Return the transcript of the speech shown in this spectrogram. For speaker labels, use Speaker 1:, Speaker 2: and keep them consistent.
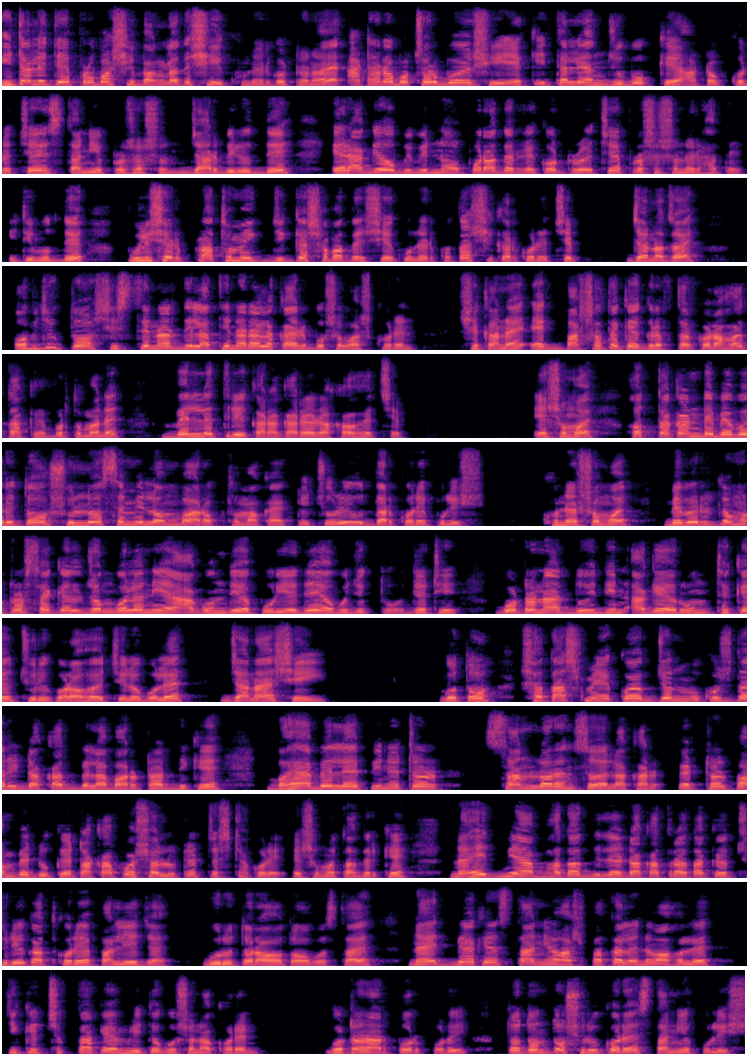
Speaker 1: ইতালিতে প্রবাসী বাংলাদেশি খুনের ঘটনায় আঠারো বছর বয়সী এক ইতালিয়ান যুবককে আটক করেছে স্থানীয় প্রশাসন। যার বিরুদ্ধে এর আগেও বিভিন্ন অপরাধের রেকর্ড রয়েছে প্রশাসনের হাতে। ইতিমধ্যে পুলিশের প্রাথমিক জিজ্ঞাসাবাদে সে খুনের কথা স্বীকার করেছে। জানা যায়, অভিযুক্ত সিস্তেনার্দি লাতিনার এলাকায় বসবাস করেন। সেখানে এক বাসা থেকে গ্রেফতার করা হয় তাকে বর্তমানে বেল্লেত্রি কারাগারে রাখা হয়েছে। এ সময় হত্যাকাণ্ডে ব্যবহৃত ষোলো সেমি লম্বা রক্তমাখা একটি চুরি উদ্ধার করে পুলিশ। খুনের সময় ব্যবহৃত মোটরসাইকেল জঙ্গলে নিয়ে আগুন দিয়ে পুড়িয়ে দেয় অভিযুক্ত, যেটি ঘটনার দুই দিন আগে রুম থেকে চুরি করা হয়েছিল বলে জানায় সেই। গত সাতাশ মে কয়েকজন মুখোশধারী ডাকাত বেলা বারোটার দিকে ভায়াবেলে পিনেটর সান লরেন্সো এলাকার পেট্রোল পাম্পে ঢুকে টাকা পয়সা লুটের চেষ্টা করে। এ সময় তাদেরকে নাহিদ মিয়া বাধা দিলে ডাকাতরা তাকে ছুরিকাত করে পালিয়ে যায়। গুরুতর আহত অবস্থায় নাহিদ মিয়াকে স্থানীয় হাসপাতালে নেওয়া হলে চিকিৎসক তাকে মৃত ঘোষণা করেন। ঘটনার পরপরই তদন্ত শুরু করে স্থানীয় পুলিশ।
